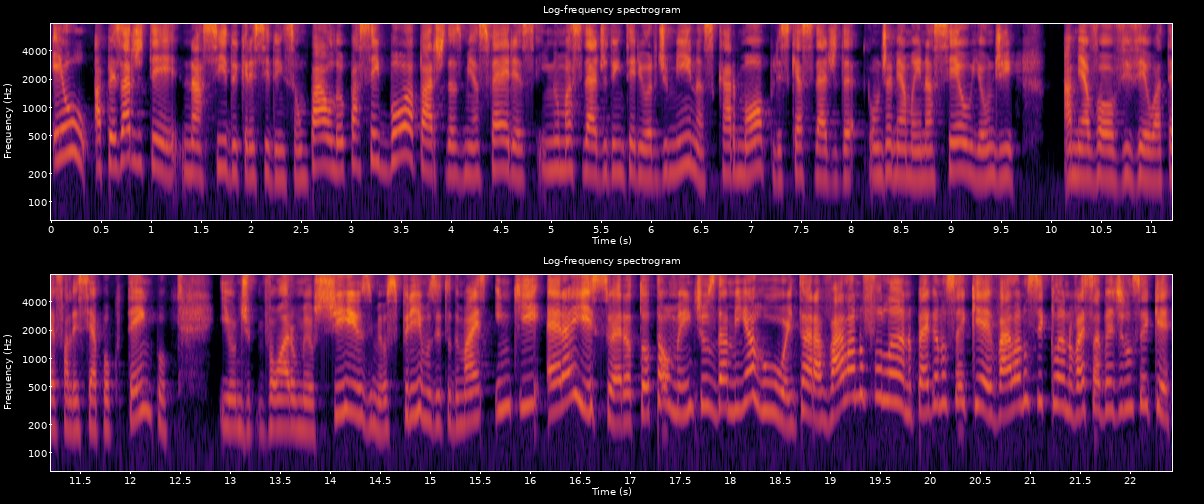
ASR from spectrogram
eu, apesar de ter nascido e crescido em São Paulo, eu passei boa parte das minhas férias em uma cidade do interior de Minas, Carmópolis, que é a cidade da, onde a minha mãe nasceu e onde a minha avó viveu até falecer há pouco tempo, e onde vão eram meus tios e meus primos e tudo mais, em que era isso, era totalmente os da minha rua. Então era, vai lá no fulano, pega não sei o quê, vai lá no ciclano, vai saber de não sei o quê.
